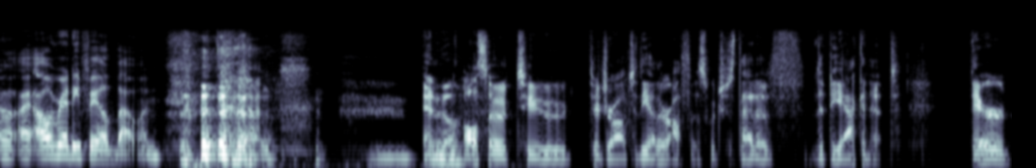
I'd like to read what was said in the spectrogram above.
Oh, I already failed that one. and Yeah. also to to draw to the other office, which is that of the diaconate. Their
